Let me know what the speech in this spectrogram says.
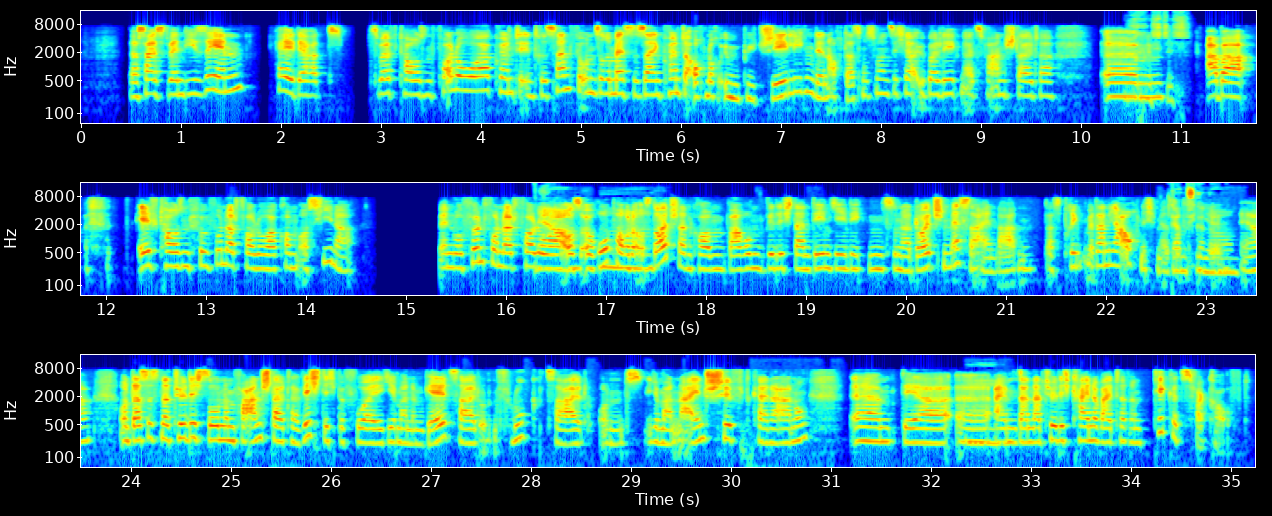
Das heißt, wenn die sehen, hey, der hat 12.000 Follower, könnte interessant für unsere Messe sein, könnte auch noch im Budget liegen, denn auch das muss man sich ja überlegen als Veranstalter. Ähm, Richtig. Aber 11.500 Follower kommen aus China wenn nur 500 Follower ja. aus Europa mhm. oder aus Deutschland kommen, warum will ich dann denjenigen zu einer deutschen Messe einladen? Das bringt mir dann ja auch nicht mehr so Ganz viel. Genau. Ja? Und das ist natürlich so einem Veranstalter wichtig, bevor er jemandem Geld zahlt und einen Flug zahlt und jemanden einschifft, keine Ahnung, ähm, der äh, mhm. einem dann natürlich keine weiteren Tickets verkauft.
